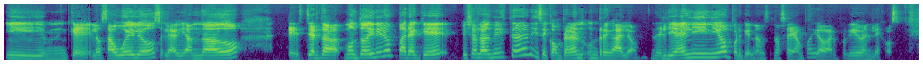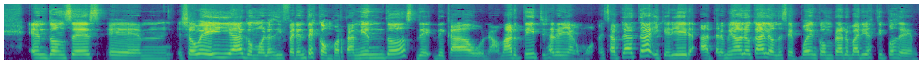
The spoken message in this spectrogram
y mm, que los abuelos le habían dado eh, cierto monto de dinero para que ellos lo administraran y se compraran un regalo del Día del Niño porque no, se habían podido ver, porque viven lejos. Entonces, em, yo veía como los diferentes comportamientos de, cada uno. Marty ya tenía como esa plata y quería ir a determinado local donde se pueden comprar varios tipos de,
